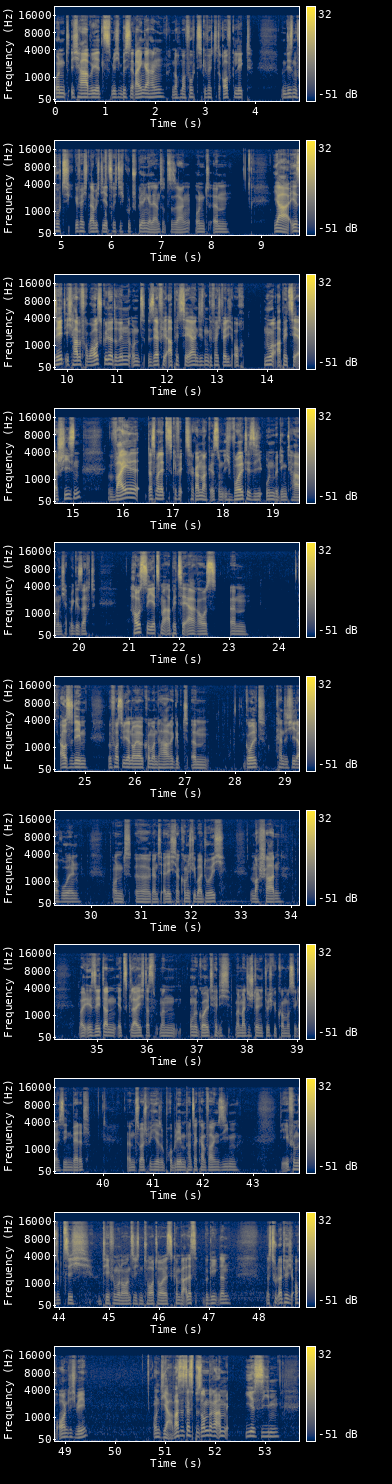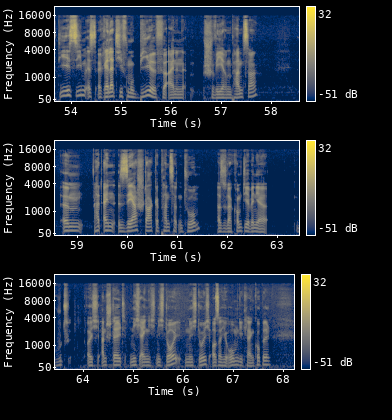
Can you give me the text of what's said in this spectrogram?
Und ich habe jetzt mich ein bisschen reingehangen, nochmal 50 Gefechte draufgelegt. Und in diesen 50 Gefechten habe ich die jetzt richtig gut spielen gelernt, sozusagen. Und ähm, ja, ihr seht, ich habe Verbrauchsgüter drin und sehr viel APCR. In diesem Gefecht werde ich auch nur APCR schießen, weil das mein letztes Gefecht zur Gunmark ist und ich wollte sie unbedingt haben. Und ich habe mir gesagt, haust du jetzt mal APCR raus. Ähm, außerdem, bevor es wieder neue Kommentare gibt, ähm, Gold kann sich jeder holen. Und äh, ganz ehrlich, da komme ich lieber durch und mache Schaden. Weil ihr seht dann jetzt gleich, dass man ohne Gold hätte ich an manchen Stellen nicht durchgekommen, was ihr gleich sehen werdet. Ähm, zum Beispiel hier so Probleme, Panzerkampfwagen 7, die E75, ein T95, ein Tortoise, können wir alles begegnen. Das tut natürlich auch ordentlich weh. Und ja, was ist das Besondere am IS-7? Die IS-7 ist relativ mobil für einen schweren Panzer. Ähm, hat einen sehr stark gepanzerten Turm. Also da kommt ihr, wenn ihr gut euch anstellt, nicht eigentlich nicht, durch, nicht durch, außer hier oben die kleinen Kuppeln.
